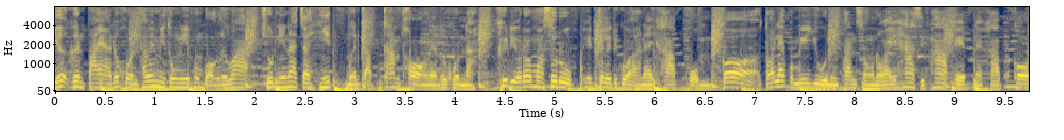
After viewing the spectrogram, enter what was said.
เยอะเกินไปอะทุกคนถ้าไม่มีตรงนี้ผมบอกเลยว่า ชุดนี้น่าจะฮิตเหมือนกับกล้ามทองเลยทุกคนนะคือเดี๋ยวเรามาสรุปเพชรกันเลยดีกว่านะครับผมก็ตอนแรกผมมีอยู่ 1,255 เพชรนะครับก็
